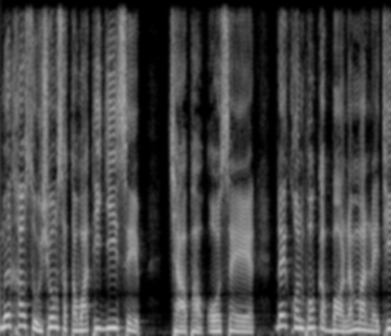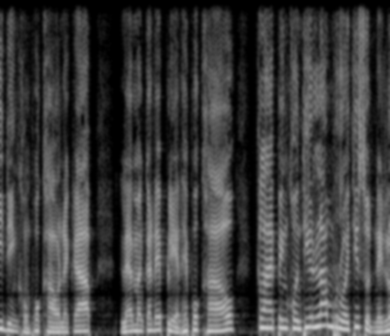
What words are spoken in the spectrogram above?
เมื่อเข้าสู่ช่วงศตวรรษที่20 ชาวเผ่าโอเซตได้ค้นพบกับบ่อน้ำมันในที่ดินของพวกเขานะครับ และมันก็ได้เปลี่ยนให้พวกเขา กลายเป็นคนที่ร่ำรวยที่สุดในโล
